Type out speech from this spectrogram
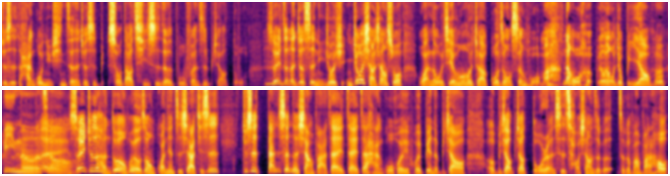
就是韩国女性真的就是受到歧视的部分是比较多。所以真的就是你就会你就会想象说，完了我结婚后就要过这种生活嘛？那我何永远我就不要嘛？何必呢？对，所以就是很多人会有这种观念之下，其实就是单身的想法在在在韩国会会变得比较呃比较比较多人是朝向这个这个方法。然后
